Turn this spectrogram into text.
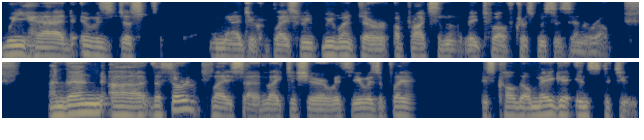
we had it was just a magical place. We we went there approximately twelve Christmases in a row. And then uh, the third place I'd like to share with you is a place is called Omega Institute.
